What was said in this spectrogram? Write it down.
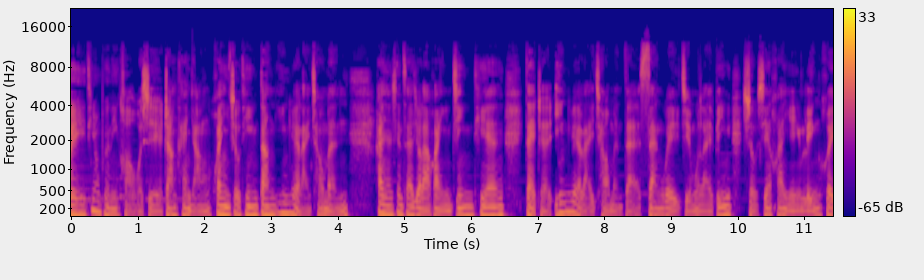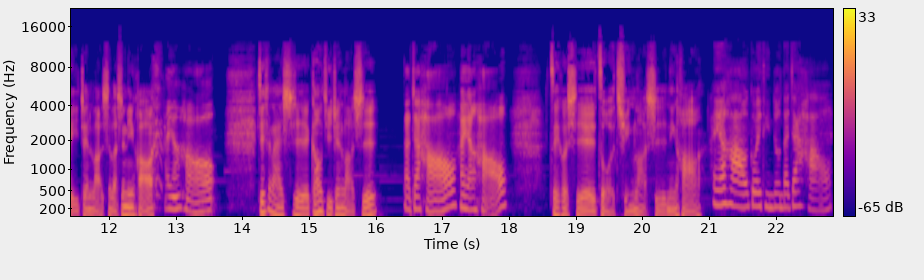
位听众朋友您好，我是张汉阳，欢迎收听《当音乐来敲门》。汉阳现在就来欢迎今天带着音乐来敲门的三位节目来宾。首先欢迎林慧珍老师，老师您好，汉阳好。接下来是高菊珍老师，大家好，汉阳好。最后是左群老师，您好，汉阳好，各位听众大家好。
